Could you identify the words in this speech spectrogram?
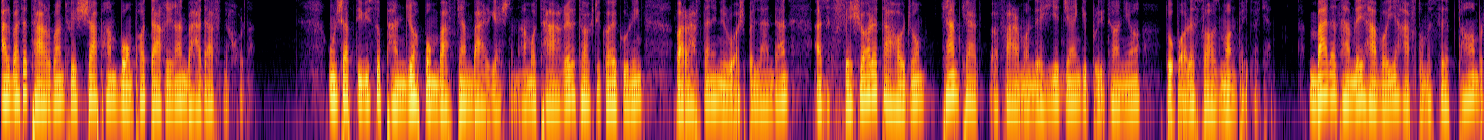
البته تقریبا توی شب هم بمبها دقیقا به هدف میخوردن. اون شب 250 بمب افکن برگشتن. اما تغییر تاکتیک های گورینگ و رفتن نیروهاش به لندن از فشار تهاجم کم کرد و فرماندهی جنگ بریتانیا دوباره سازمان پیدا کرد. بعد از حمله هوایی هفتم سپتامبر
